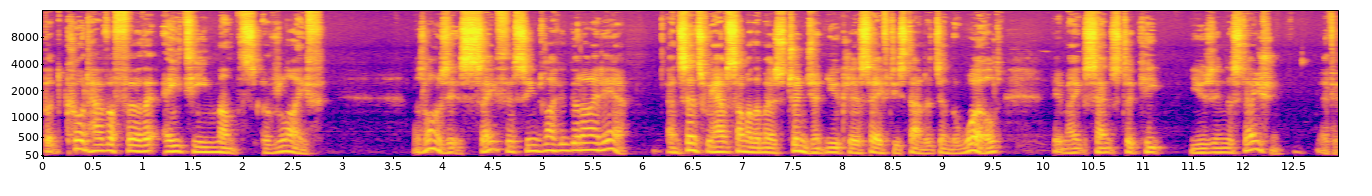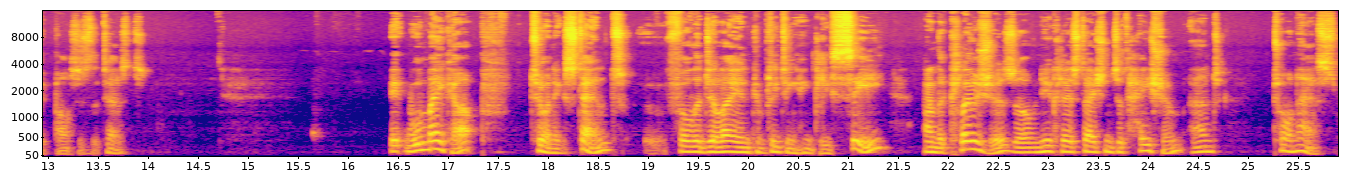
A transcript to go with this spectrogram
but could have a further 18 months of life. As long as it's safe, this seems like a good idea. And since we have some of the most stringent nuclear safety standards in the world, it makes sense to keep using the station if it passes the tests. It will make up, to an extent, for the delay in completing Hinkley C and the closures of nuclear stations at Heysham and Torness.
